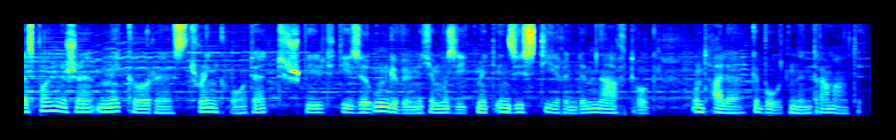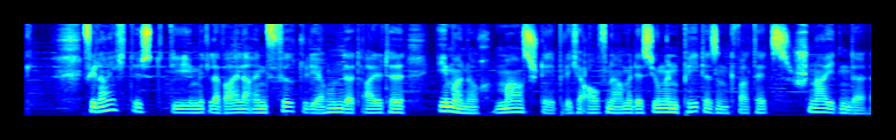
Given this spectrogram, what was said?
Das polnische Mekore String Quartet spielt diese ungewöhnliche Musik mit insistierendem Nachdruck und aller gebotenen Dramatik. Vielleicht ist die mittlerweile ein Vierteljahrhundert alte, immer noch maßstäbliche Aufnahme des jungen Petersen-Quartetts schneidender,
